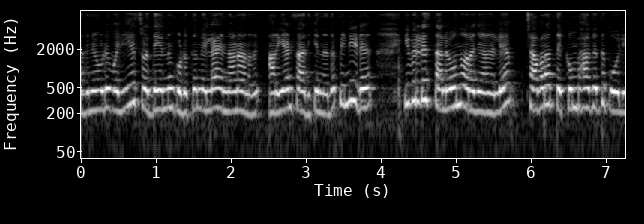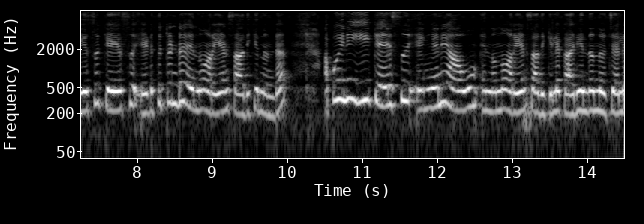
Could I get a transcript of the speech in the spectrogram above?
അതിനോട് വലിയ ശ്രദ്ധയൊന്നും കൊടുക്കുന്നില്ല എന്നാണ് അറിയാൻ സാധിക്കുന്നത്. പിന്നീട് ഇവരുടെ സ്ഥലമെന്ന് പറഞ്ഞാൽ ചവറ തെക്കും ഭാഗത്ത് പോലീസ് കേസ് എടുത്തിട്ടുണ്ട് എന്നും അറിയാൻ സാധിക്കുന്നുണ്ട്. അപ്പോൾ ഇനി ഈ കേസ് എങ്ങനെയാവും എന്നൊന്നും അറിയാൻ സാധിക്കില്ല. കാര്യം എന്തെന്ന് വെച്ചാൽ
